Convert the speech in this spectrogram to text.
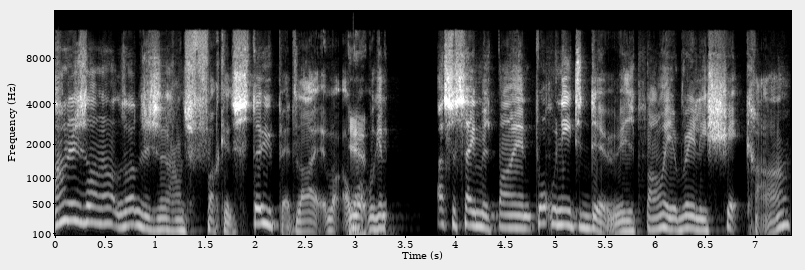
I just that just sounds fucking stupid. Like what, yeah. what we're gonna that's the same as buying what we need to do is buy a really shit car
